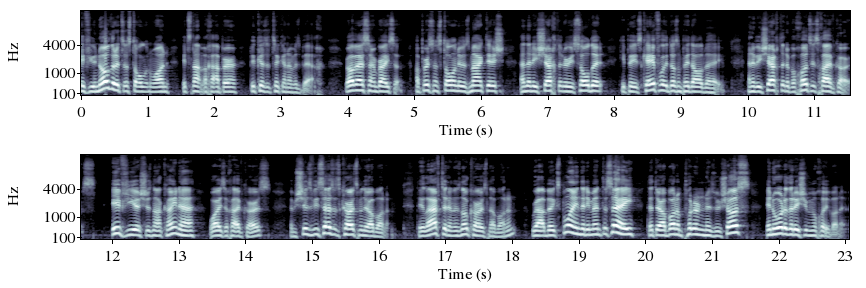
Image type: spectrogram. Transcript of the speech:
if you know that it's a stolen one, it's not mechaper because of tikkun hamizbech. Rav Esar Brisa, a person stolen to his makdish, and then he shechted or he sold it, he pays kefil, he doesn't pay dalad behay. And if he shechted it b'chutz, it's chayiv kars. If Yish is not kaina, why is it chayiv kars? If Shizvi says it's kars min They laughed at him, there's no kars nabanan. Rabbi explained that he meant to say that the Rabbanim put it in his Rishos in order that he should be Mechayiv on it.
